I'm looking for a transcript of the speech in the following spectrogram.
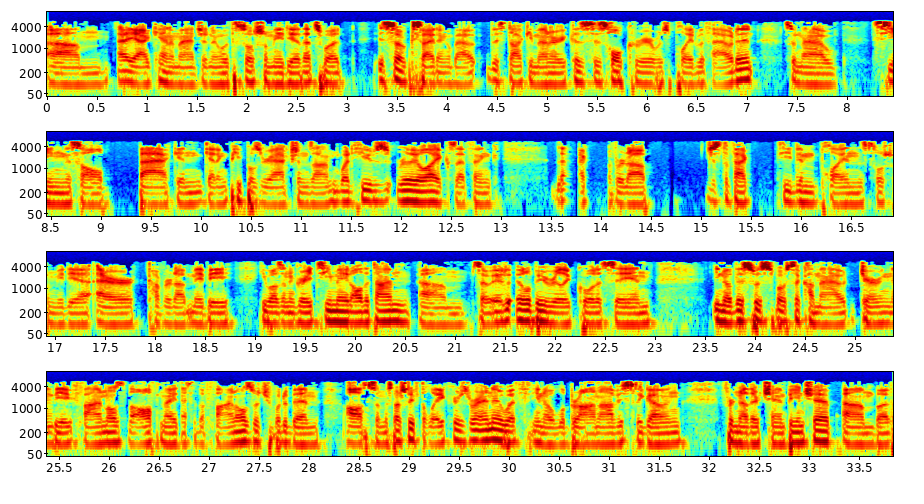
Um, uh, yeah, I can't imagine And with social media. That's what is so exciting about this documentary because his whole career was played without it. So now seeing this all back and getting people's reactions on what he was really like, 'cause I think that covered up just the fact he didn't play in the social media era covered up. Maybe he wasn't a great teammate all the time. Um, so it, it'll be really cool to see and you know, this was supposed to come out during the NBA Finals, the off night to the finals, which would have been awesome, especially if the Lakers were in it with, you know, LeBron obviously going for another championship. Um, but,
